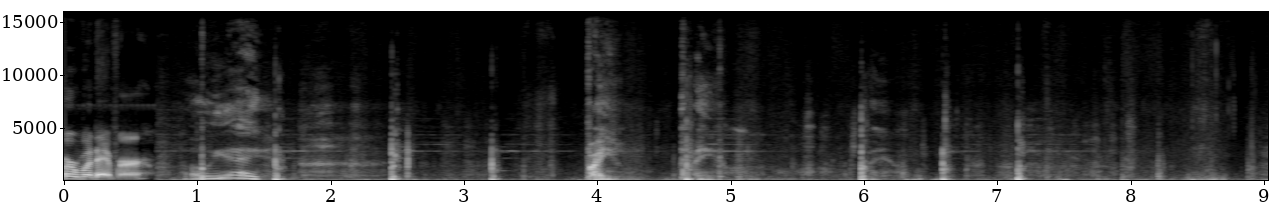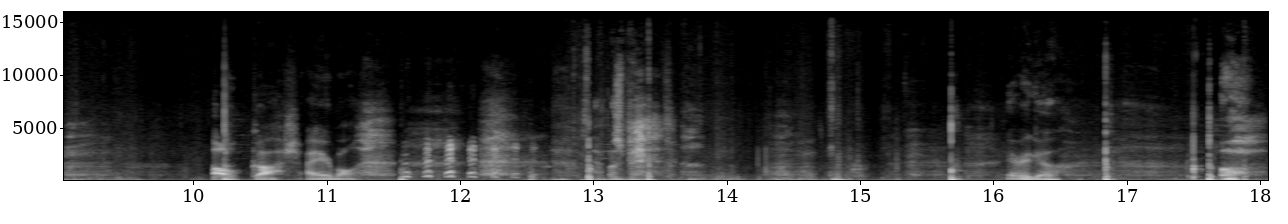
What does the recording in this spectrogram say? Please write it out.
or whatever. Oh, yay. Bam, bam, bam. Oh gosh, I airballed. that was bad. There we go. Oh,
